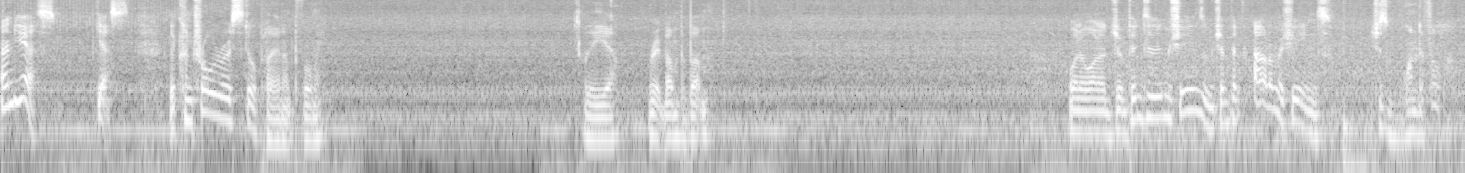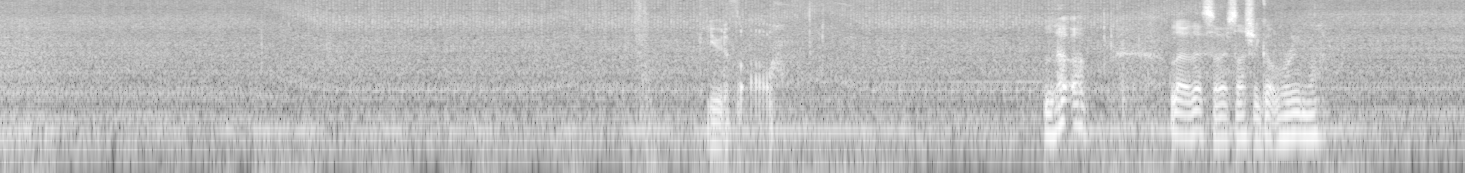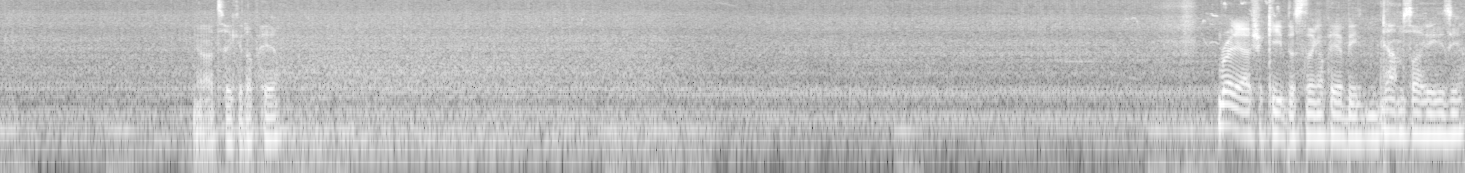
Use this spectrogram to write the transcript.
And yes, yes, the controller is still playing up for me. The uh, right bumper button. When I want to jump into the machines, I'm jumping out of machines, which is wonderful. Beautiful. Look, look this, so it's actually got room there. Yeah, I'll take it up here. Really, I should keep this thing up here, be damn sight easier.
